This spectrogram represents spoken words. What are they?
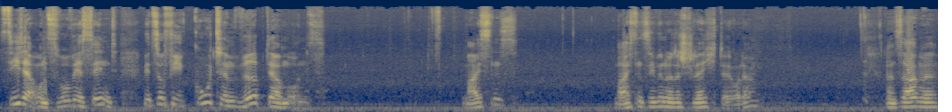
sieht er uns, wo wir sind. Mit so viel Gutem wirbt er um uns. Meistens Meistens sehen wir nur das Schlechte, oder? Dann sagen wir,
